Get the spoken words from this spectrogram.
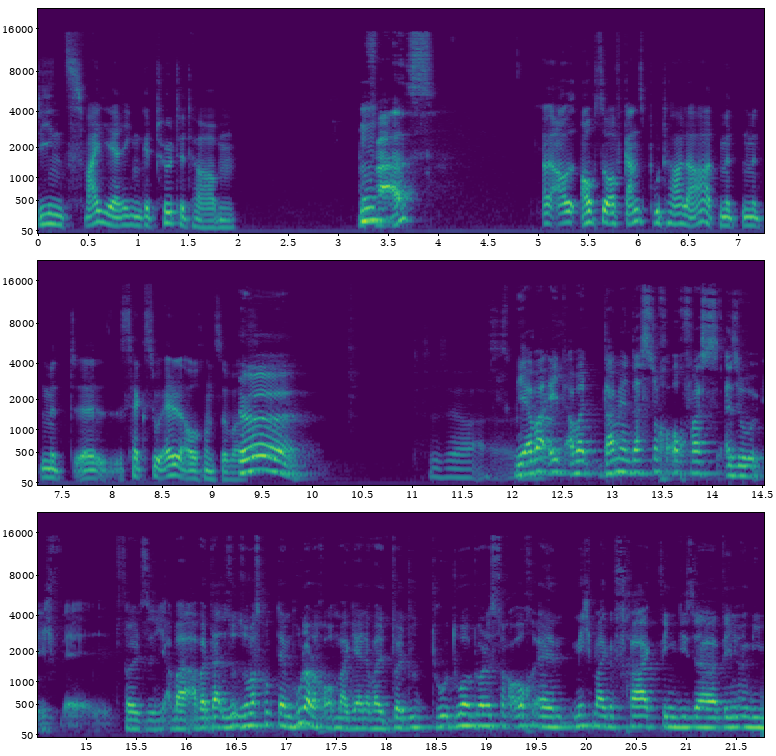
die einen Zweijährigen getötet haben. Was? Au- auch so auf ganz brutale Art, mit, mit, mit äh, sexuell auch und sowas. Äh. Das ist ja. Äh, Nee, aber, ey, aber Damian, das ist doch auch was, also ich äh, soll es nicht, aber, aber da, so, sowas guckt dein Bruder doch auch mal gerne, weil, du, du, du, du hattest doch auch äh, mich mal gefragt wegen dieser, wegen irgendwie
